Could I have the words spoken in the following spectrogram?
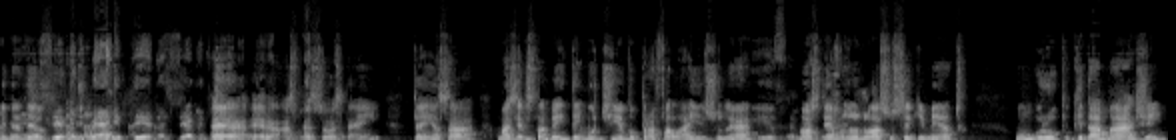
entendeu? Chega de BRT, né? Chega de é, é, as pessoas têm, têm essa. Mas eles também têm motivo para falar isso, né? Isso, é Nós temos no nosso segmento um grupo que dá margem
